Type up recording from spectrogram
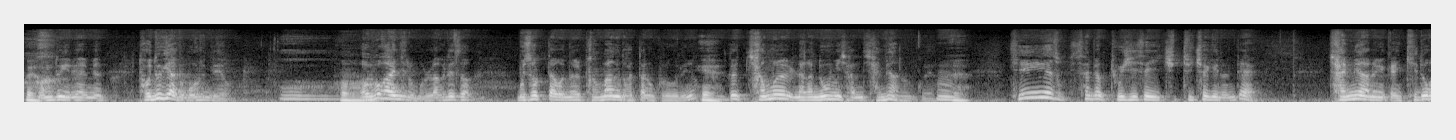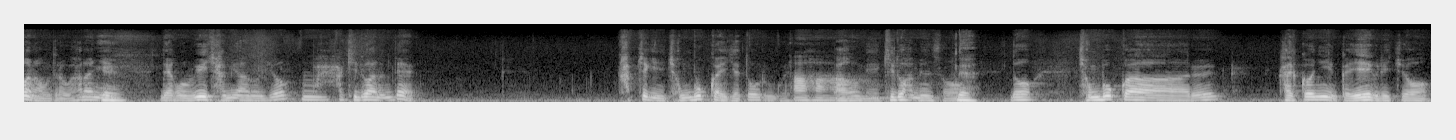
왜요? 엉덩이 이러면 도둑이야도 모른대요. 어. 어버가 아닌지를 몰라. 그래서 무섭다고 늘 방망이도 갖다 놓고 그러거든요. 예. 그 잠을 내가 누우면 자는데 잠이 안 오는 거예요. 음. 예. 계속 새벽 2시, 3시 뒤- 뒤척이는데 잠이 안 오니까 기도가 나오더라고요. 하나님, 예. 내가 오늘 왜 잠이 안 오죠? 막 기도하는데 갑자기 정복과 얘기가 떠오른 거예요. 아하. 마음에 기도하면서 네. 너 정복과를 갈 거니? 그러니까 예 그랬죠.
